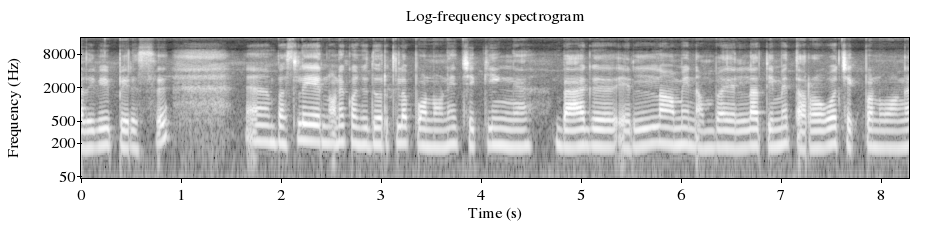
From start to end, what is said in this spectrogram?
அதுவே பெருசு. பஸ்ஸில் ஏறினோடனே கொஞ்சம் தூரத்தில் போனோடனே செக்கிங்கு பேகு எல்லாமே நம்ம எல்லாத்தையுமே தரோவாக செக் பண்ணுவாங்க.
